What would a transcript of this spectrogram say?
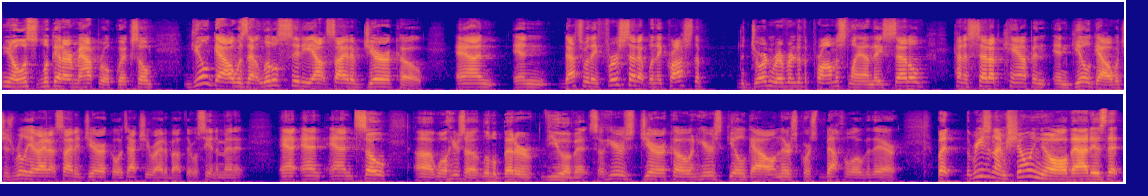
you know, let's look at our map real quick. So, Gilgal was that little city outside of Jericho, and and that's where they first set up when they crossed the the Jordan River into the promised land. They settled, kind of set up camp in, in Gilgal, which is really right outside of Jericho. It's actually right about there. We'll see in a minute. And, and, and so, uh, well, here's a little better view of it. So here's Jericho, and here's Gilgal, and there's, of course, Bethel over there. But the reason I'm showing you all that is that,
